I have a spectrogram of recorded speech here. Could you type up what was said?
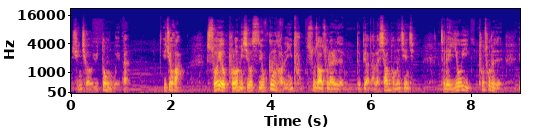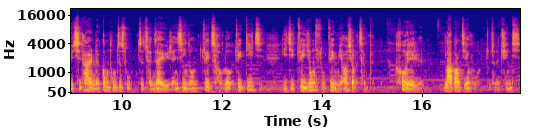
寻求与动物为伴。”一句话，所有普罗米修斯用更好的泥土塑造出来的人都表达了相同的见解。这类优异突出的人与其他人的共通之处，只存在于人性中最丑陋、最低级以及最庸俗、最渺小的成分。后一类人拉帮结伙组成的群体，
